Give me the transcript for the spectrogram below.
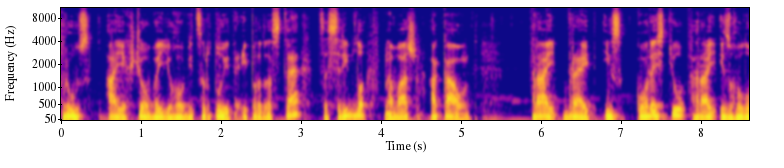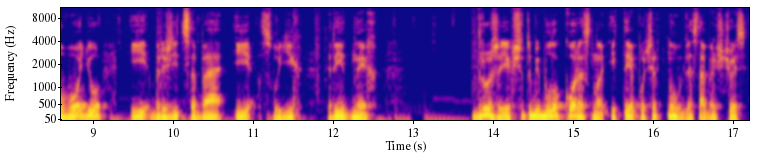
груз. А якщо ви його відсортуєте і продасте, це срібло на ваш аккаунт. Грай в рейд із користю, грай із головою і бережіть себе і своїх рідних. Друже, якщо тобі було корисно і ти почерпнув для себе щось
